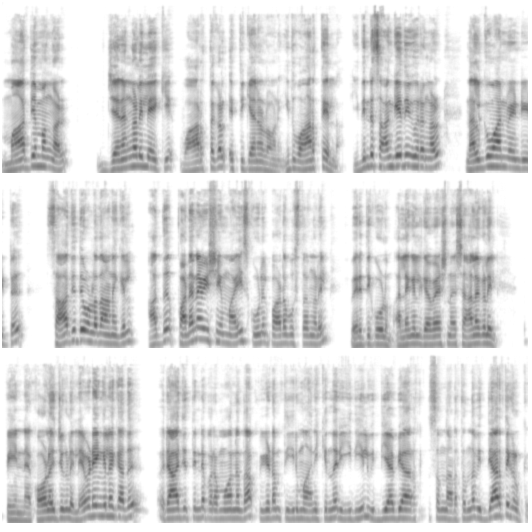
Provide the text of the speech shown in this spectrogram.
മാധ്യമങ്ങൾ ജനങ്ങളിലേക്ക് വാർത്തകൾ എത്തിക്കാനുള്ളതാണ്. ഇത് വാർത്തയല്ല. ഇതിന്റെ സാങ്കേതിക വിവരങ്ങൾ നൽകുവാൻ വേണ്ടിയിട്ട് സാധ്യതയുള്ളതാണെങ്കിൽ അത് പഠന വിഷയമായി സ്കൂളിൽ പാഠപുസ്തകങ്ങളിൽ വരുത്തിക്കോളും. അല്ലെങ്കിൽ ഗവേഷണശാലകളിൽ പിന്നെ കോളേജുകളിൽ എവിടെയെങ്കിലൊക്കെ അത് രാജ്യത്തിന്റെ പരമോന്നത പീഠം തീരുമാനിക്കുന്ന രീതിയിൽ വിദ്യാഭ്യാസം നടത്തുന്ന വിദ്യാർത്ഥികൾക്ക്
